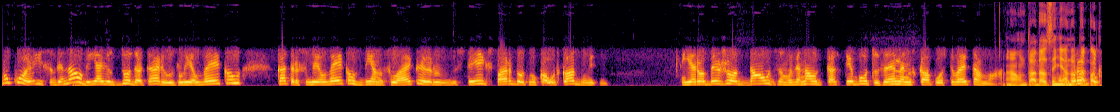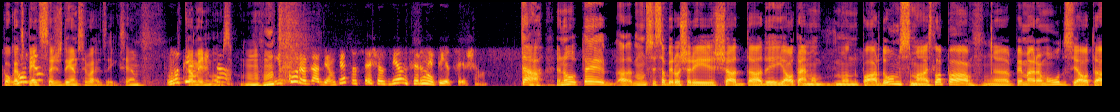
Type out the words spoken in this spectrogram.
Nu, ko īsa? Vienalga, ja jūs dodat arī uz lielu veikalu, katrs lielveikals dienas laika ir steigs pārdot nu, kaut kādu ierobežot daudzumu, vienalga, kas tie būtu zemenes, kāposti vai tamā. À, un tādā ziņā un, nu, tāpat kaut kāds nu, 5-6 dienas ir vajadzīgs. Jā, nu, kā minimums. Tā. Mm. Jebkurā gadījumā 5-6 dienas ir nepieciešamas. Tā, nu, te mums ir sabiedroši arī šādi tādi jautājumi un pārdomas mājaslapā. Piemēram, Ūdens jautā,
